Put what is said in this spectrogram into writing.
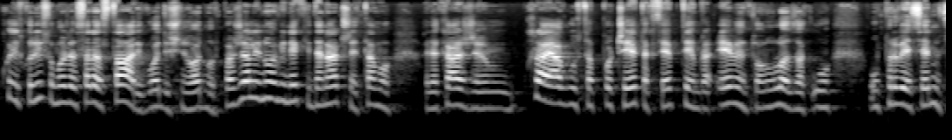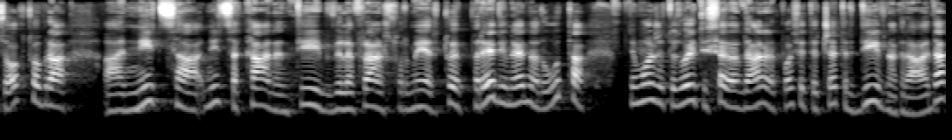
ko iskoristio možda sada stari godišnji odmor, pa želi novi neki da načne tamo, da kažem, kraj avgusta, početak septembra, eventualno ulazak u, u prve sedmice oktobra, a, Nica, Nica, Kanan, Tib, Villefranche, Sormer, to je predivna jedna ruta gdje možete odvojiti sedam dana da posjetite četiri divna grada,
